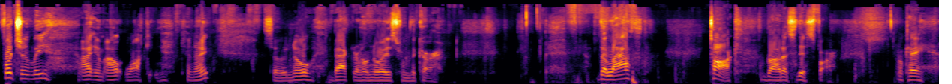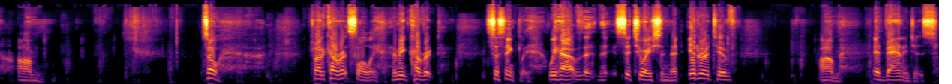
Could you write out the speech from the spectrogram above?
Fortunately, I am out walking tonight, so no background noise from the car. The last talk brought us this far. Okay, um, so try to cover it slowly. I mean, cover it succinctly. We have the, the situation that iterative um, advantages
